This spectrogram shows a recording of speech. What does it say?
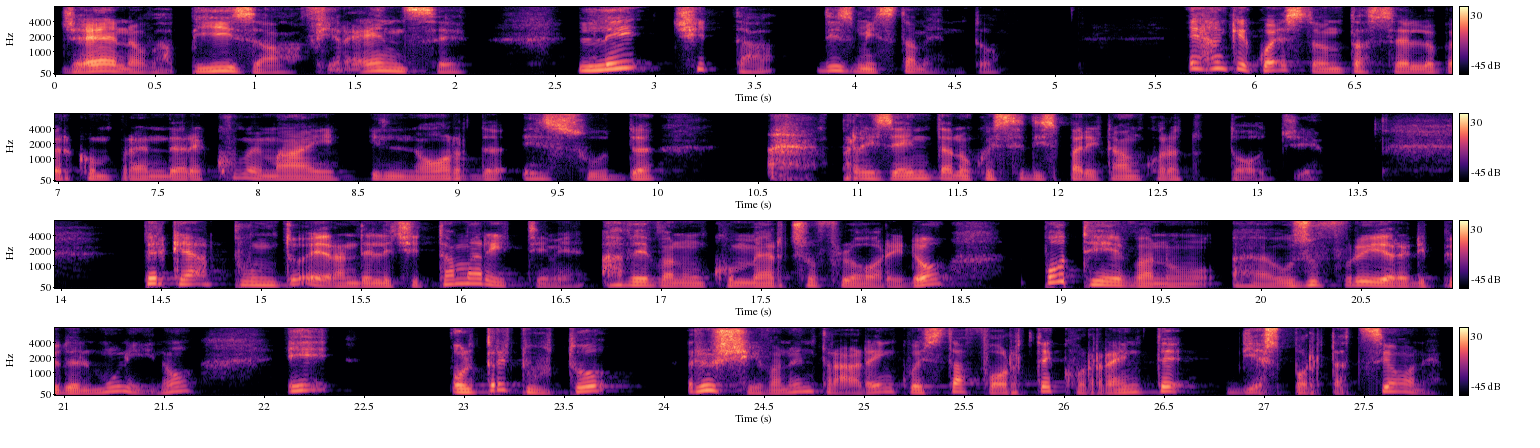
Genova, Pisa, Firenze, le città di smistamento. E anche questo è un tassello per comprendere come mai il nord e il sud eh, presentano queste disparità ancora tutt'oggi. Perché appunto erano delle città marittime, avevano un commercio florido, potevano eh, usufruire di più del mulino e oltretutto riuscivano a entrare in questa forte corrente di esportazione.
